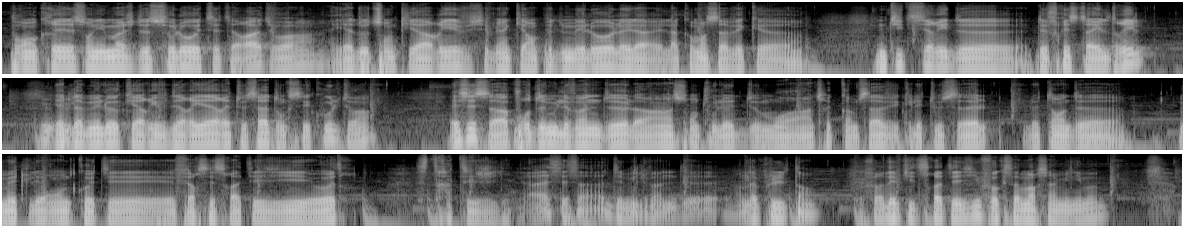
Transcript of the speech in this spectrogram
pour en créer son image de solo, etc. Tu vois. Il y a d'autres sons qui arrivent. Je sais bien qu'il y a un peu de mélo. Là, il a, il a commencé avec euh, une petite série de, de freestyle drill. Il y a de la mélo qui arrive derrière et tout ça, donc c'est cool, tu vois. Et c'est ça, pour 2022, là, un son tous les deux mois, un truc comme ça, vu qu'il est tout seul. Le temps de mettre les ronds de côté et faire ses stratégies et autres. Stratégie. Ouais, c'est ça, 2022, on n'a plus le temps. Faut faire des petites stratégies, faut que ça marche un minimum.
